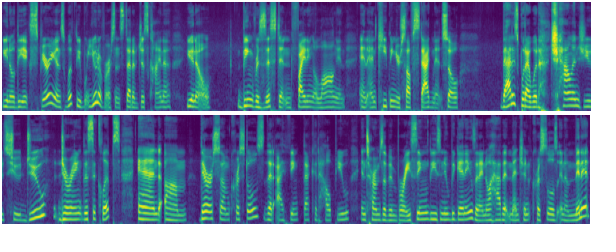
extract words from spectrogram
you know, the experience with the universe instead of just kind of, you know, being resistant and fighting along and, and, and keeping yourself stagnant. So that is what I would challenge you to do during this eclipse. And um, there are some crystals that I think that could help you in terms of embracing these new beginnings. And I know I haven't mentioned crystals in a minute,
